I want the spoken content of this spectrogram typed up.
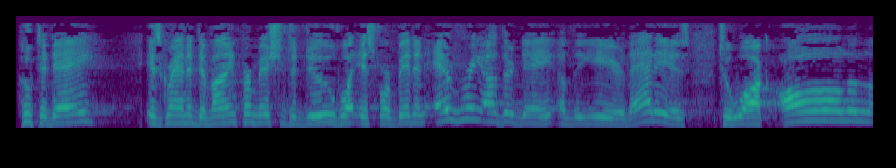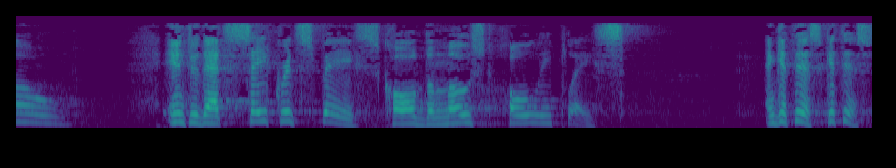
who today is granted divine permission to do what is forbidden every other day of the year. That is, to walk all alone into that sacred space called the most holy place. And get this, get this.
